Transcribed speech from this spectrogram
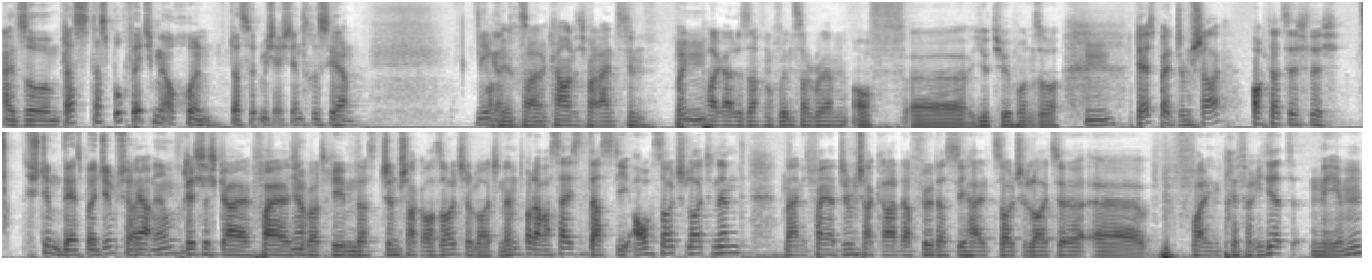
Also, das, das Buch werde ich mir auch holen. Das würde mich echt interessieren. Mega auf jeden Fall. Mhm. kann man nicht mal reinziehen. Bringt ein paar geile Sachen auf Instagram, auf äh, YouTube und so. Mhm. Der ist bei Gymshark auch tatsächlich. Stimmt, der ist bei Gymshark, Ja, ne? richtig geil. Feier ich Ja. übertrieben, dass Gymshark auch solche Leute nimmt. Oder was heißt, dass die auch solche Leute nimmt? Nein, ich feiere Gymshark gerade dafür, dass sie halt solche Leute äh, vor allem präferiert nehmen.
